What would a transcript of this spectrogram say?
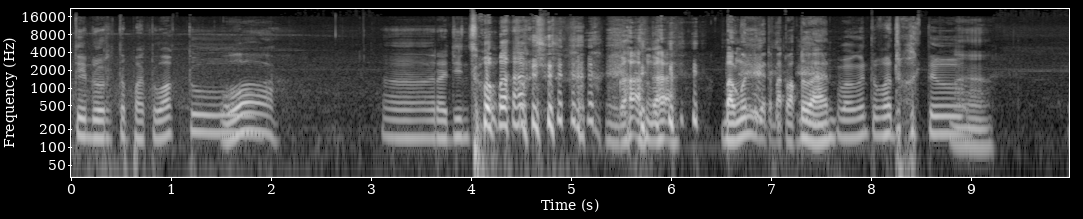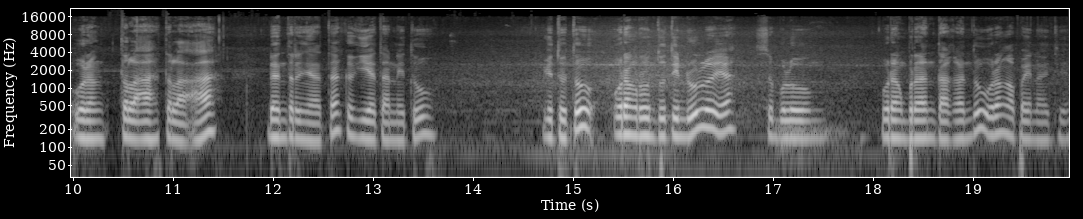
Tidur tepat waktu Wah. eh, Rajin sholat Enggak enggak. Bangun juga tepat waktu kan. Bangun tepat waktu Nah. orang telaah-telaah dan ternyata kegiatan itu itu tuh orang runtutin dulu ya sebelum orang berantakan tuh orang ngapain aja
